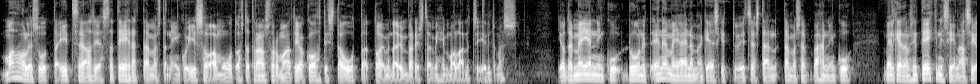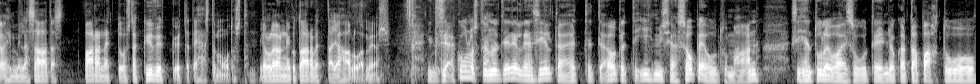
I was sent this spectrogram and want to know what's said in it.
mahdollisuutta itse asiassa tehdä tämmöistä niin kuin isoa muutosta, transformaatio kohti sitä uutta toimintaympäristöä, mihin me ollaan nyt siirtymässä. Joten meidän niin kuin duunit enemmän ja enemmän keskittyy itse asiassa tämmöisen vähän niin kuin melkein tämmöisiin teknisiin asioihin, millä saataisiin parannettua sitä kyvykkyyttä tehdä sitä muutosta, jolle on niin kuin tarvetta ja halua myös. Se kuulostaa nyt edelleen siltä, että te autatte ihmisiä sopeutumaan siihen tulevaisuuteen, joka tapahtuu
